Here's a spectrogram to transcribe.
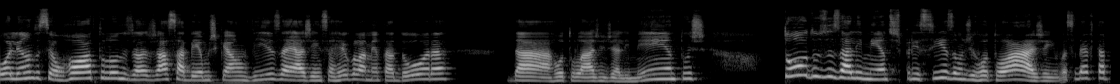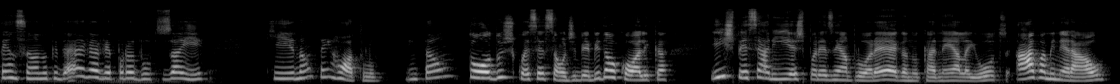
Olhando seu rótulo, já, já sabemos que a Anvisa é a agência regulamentadora da rotulagem de alimentos todos os alimentos precisam de rotulagem, você deve estar pensando que deve haver produtos aí que não tem rótulo. Então, todos, com exceção de bebida alcoólica e especiarias, por exemplo, orégano, canela e outros, água mineral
